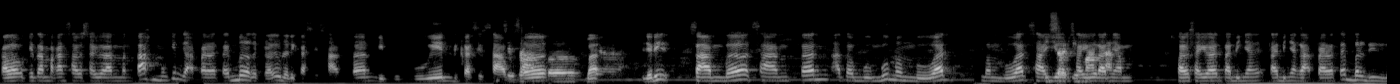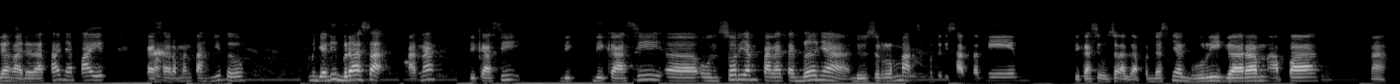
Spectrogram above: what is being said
Kalau kita makan sayur-sayuran mentah, mungkin nggak palatable, kecuali udah dikasih santan, dibumbuin, dikasih sambal. Ya. Jadi sambal, santan, atau bumbu membuat membuat sayur-sayuran yang sayur-sayuran tadinya tadinya nggak palatable, tidak nggak ada rasanya, pahit, kayak sayur mentah gitu, menjadi berasa karena dikasih di, dikasih uh, unsur yang palatable-nya, di unsur lemak seperti disantenin, dikasih unsur agak pedasnya, gurih, garam, apa. Nah,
